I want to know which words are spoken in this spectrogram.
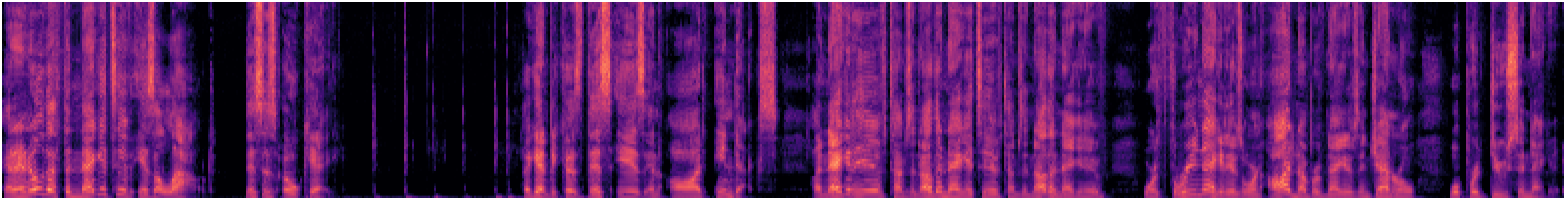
and I know that the negative is allowed. This is okay. Again, because this is an odd index. A negative times another negative times another negative, or three negatives, or an odd number of negatives in general, will produce a negative.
